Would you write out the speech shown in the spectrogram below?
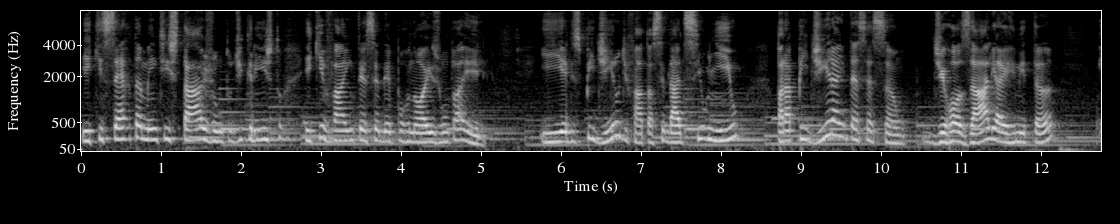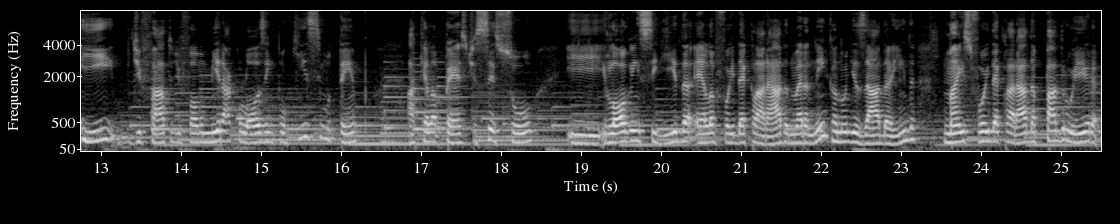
e que certamente está junto de Cristo e que vai interceder por nós junto a Ele. E eles pediram, de fato, a cidade se uniu para pedir a intercessão de Rosália, a ermitã, e, de fato, de forma miraculosa, em pouquíssimo tempo, aquela peste cessou e logo em seguida ela foi declarada, não era nem canonizada ainda, mas foi declarada padroeira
